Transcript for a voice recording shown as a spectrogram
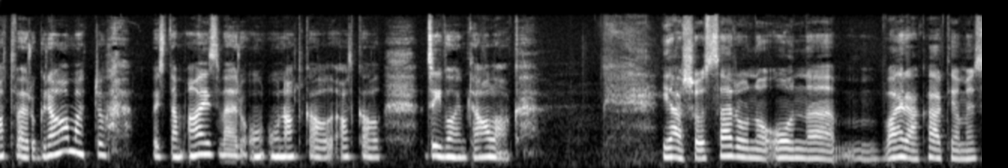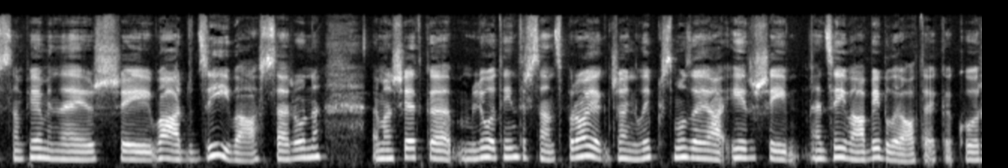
atveru grāmatu, pēc tam aizveru un, un atkal, atkal dzīvojam tālāk. Jā, šo sarunu un uh, vairāk kārt jau mēs esam pieminējuši vārdu dzīvā saruna. Man šķiet, ka ļoti interesants projekts Žaņa Lipkas muzejā ir šī dzīvā biblioteka, kur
